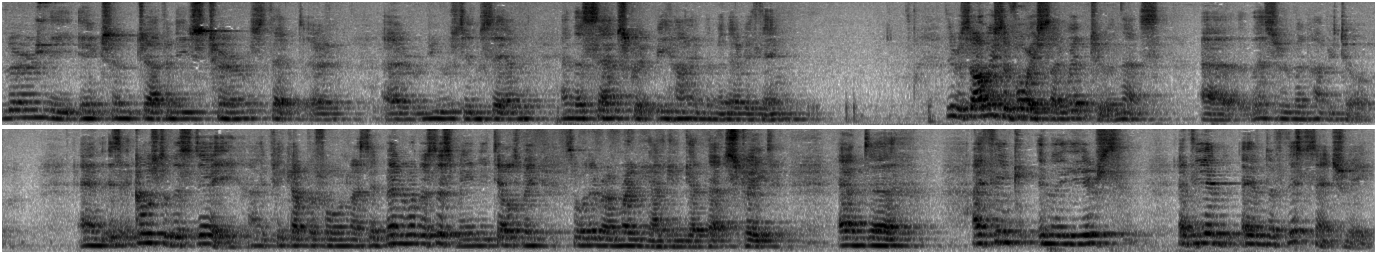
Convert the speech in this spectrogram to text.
learn the ancient Japanese terms that are, are used in Zen and the Sanskrit behind them and everything. There was always a voice I went to, and that's, uh, that's Ruben Habito. And it goes to this day. I pick up the phone and I said, Ben, what does this mean? He tells me, so whatever I'm writing, I can get that straight. And uh, I think in the years, at the end, end of this century,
